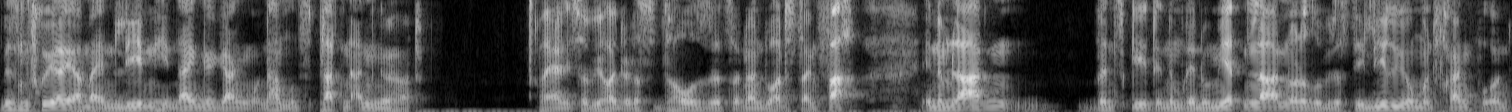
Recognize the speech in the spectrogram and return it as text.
Wir sind früher ja mal in Läden hineingegangen und haben uns Platten angehört. War ja nicht so wie heute, dass du zu Hause sitzt, sondern du hattest ein Fach in einem Laden, wenn es geht, in einem renommierten Laden oder so wie das Delirium in Frankfurt.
